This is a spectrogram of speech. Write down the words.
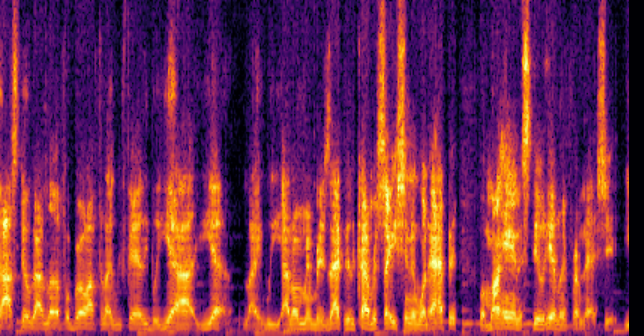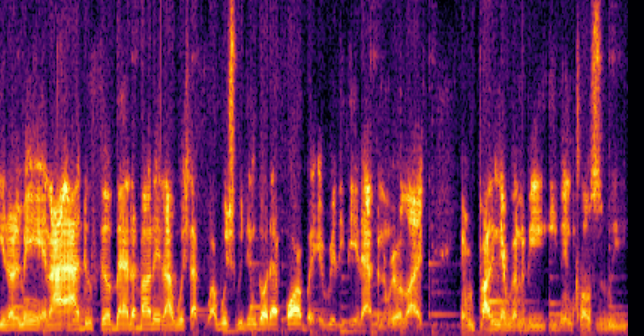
I still got love for bro. I feel like we family, but yeah, yeah, like we. I don't remember exactly the conversation and what happened, but my hand is still healing from that shit. You know what I mean? And I, I do feel bad about it. I wish I, I wish we didn't go that far, but it really did happen in real life, and we're probably never to be even close as we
